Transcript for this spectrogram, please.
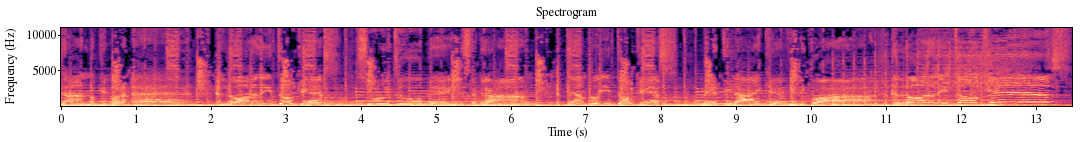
sanno che ora è È l'ora dei talkers Su YouTube e Instagram È tempo di talkers Metti like e vieni qua È l'ora dei talkers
